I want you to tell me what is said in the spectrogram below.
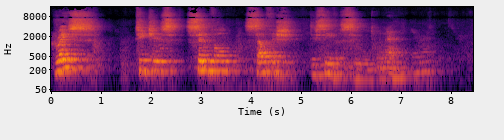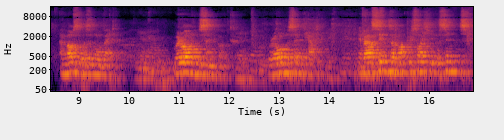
Grace teaches sinful, selfish deceivers. Amen. And most of us are no better. Yeah. We're all in the same boat. Yeah. We're all in the same category. If our sins are not precisely the sins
